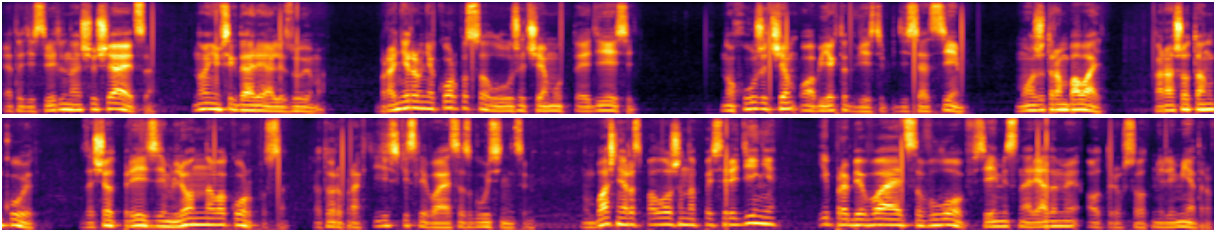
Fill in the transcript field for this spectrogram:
Это действительно ощущается, но не всегда реализуемо. Бронирование корпуса лучше, чем у Т-10, но хуже, чем у объекта 257. Может ромбовать, хорошо танкует, за счет приземленного корпуса, который практически сливается с гусеницами. Но башня расположена посередине и пробивается в лоб всеми снарядами от 300 мм.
